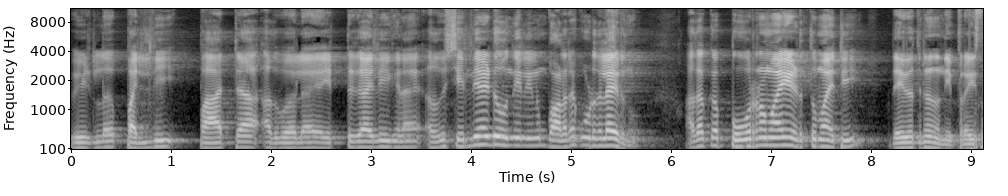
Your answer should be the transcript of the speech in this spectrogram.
വീട്ടിൽ പല്ലി പാറ്റ അതുപോലെ എട്ടുകാലി ഇങ്ങനെ അത് ശല്യമായിട്ട് തോന്നിയില്ലെങ്കിലും വളരെ കൂടുതലായിരുന്നു. അതൊക്കെ പൂർണമായി എടുത്തു മാറ്റി ദൈവത്തിന് നന്ദി. പ്രൈസ്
